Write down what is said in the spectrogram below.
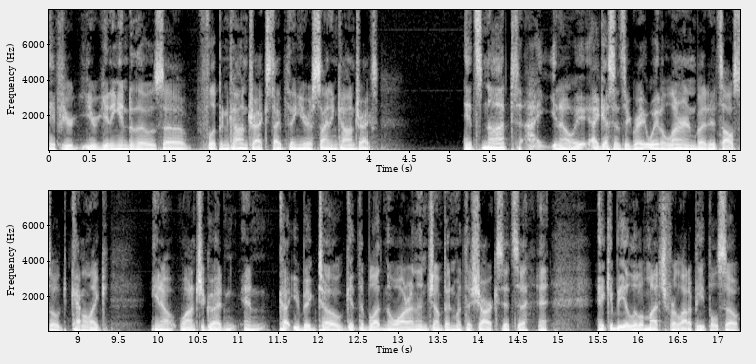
If you're you're getting into those uh, flipping contracts type thing, you're assigning contracts. It's not, I, you know, I guess it's a great way to learn, but it's also kind of like, you know, why don't you go ahead and, and cut your big toe, get the blood in the water, and then jump in with the sharks? It's a, it can be a little much for a lot of people. So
